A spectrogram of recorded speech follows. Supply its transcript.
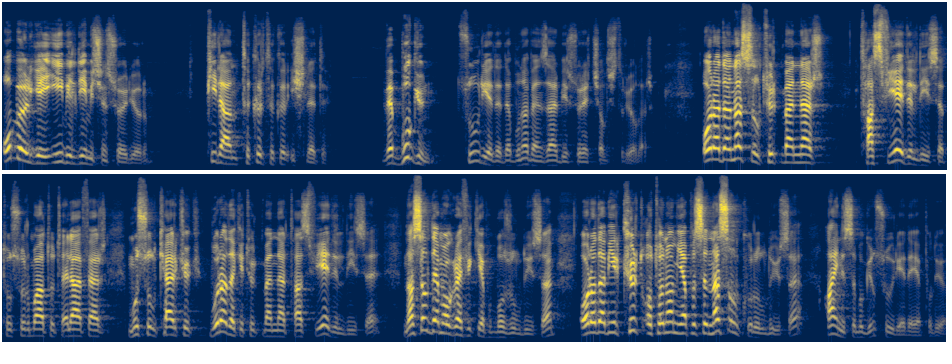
O bölgeyi iyi bildiğim için söylüyorum. Plan tıkır tıkır işledi. Ve bugün Suriye'de de buna benzer bir süreç çalıştırıyorlar. Orada nasıl Türkmenler tasfiye edildiyse, Tusurmatu, Telafer, Musul, Kerkük, buradaki Türkmenler tasfiye edildiyse, nasıl demografik yapı bozulduysa, orada bir Kürt otonom yapısı nasıl kurulduysa, aynısı bugün Suriye'de yapılıyor.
